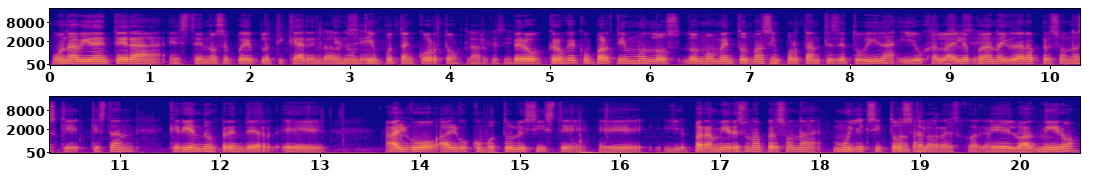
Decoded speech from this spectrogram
una vida entera este, no se puede platicar en, un tiempo tan corto. Claro que sí. Pero creo que compartimos los, los momentos más importantes de tu vida y ojalá y le puedan ayudar a personas que, que están queriendo emprender eh, algo, algo como tú lo hiciste. Eh, para mí eres una persona muy exitosa. te lo agradezco, eh, Lo admiro.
